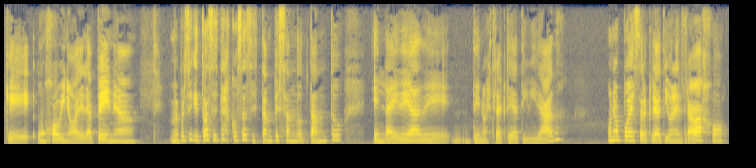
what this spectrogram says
que un hobby no vale la pena. Me parece que todas estas cosas están pesando tanto en la idea de, de nuestra creatividad. Uno puede ser creativo en el trabajo,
